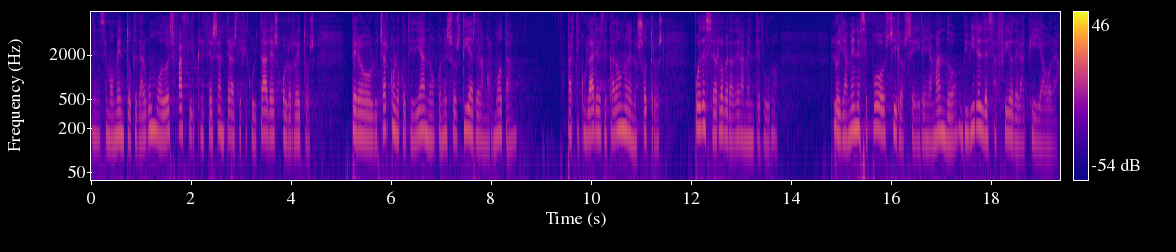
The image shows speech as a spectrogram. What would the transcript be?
en ese momento, que de algún modo es fácil crecerse ante las dificultades o los retos, pero luchar con lo cotidiano, con esos días de la marmota, particulares de cada uno de nosotros, puede ser lo verdaderamente duro. Lo llamé en ese post y lo seguiré llamando Vivir el desafío del aquí y ahora.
